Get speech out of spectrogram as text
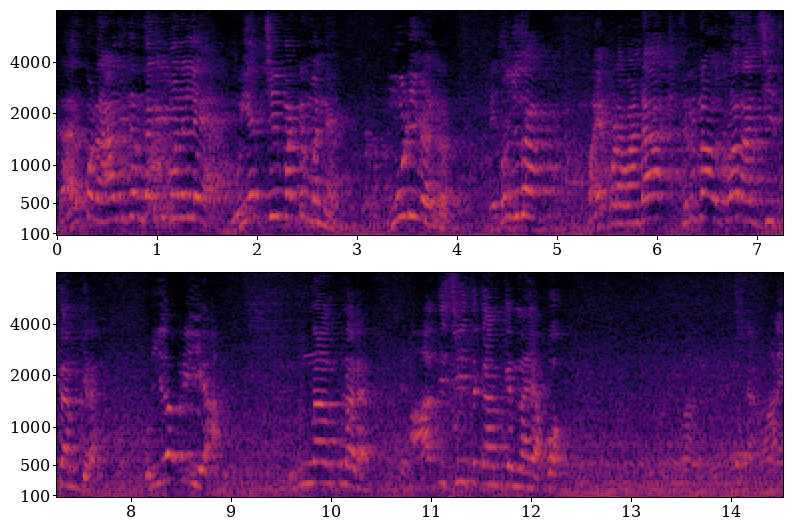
கற்பனை ஆணுக்கிற தகுதி பண்ணல முயற்சி மட்டும் பண்ணு. மூடி வேண்டும் புரிஞ்சுதா? பயப்பட வேண்டாம். திருநாளுக்குள்ள அதிசயத்தை காமிக்கிறேன் புரியுதா புரியா கூட அதிசயத்தை காமிக்கிறேன் அப்போ நாளை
